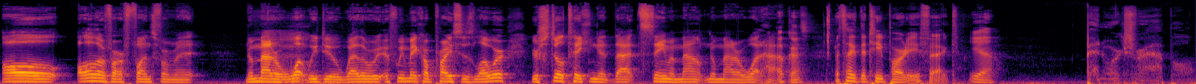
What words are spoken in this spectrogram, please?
all all of our funds from it. No matter Mm. what we do, whether we, if we make our prices lower, you're still taking it that same amount, no matter what happens. Okay. It's like the Tea Party effect. Yeah, Ben works for Apple.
